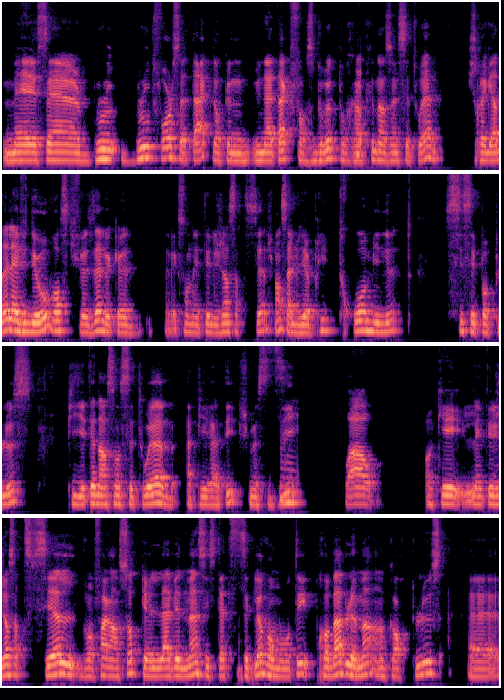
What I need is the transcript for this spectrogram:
Mais c'est un brute force attack, donc une, attaque force brute pour rentrer dans un site web. Je regardais la vidéo, voir ce qu'il faisait avec, avec son intelligence artificielle. Je pense que ça lui a pris trois minutes, si c'est pas plus puis il était dans son site web à pirater, puis je me suis dit, wow, OK, l'intelligence artificielle va faire en sorte que l'avènement, ces statistiques-là vont monter probablement encore plus euh,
